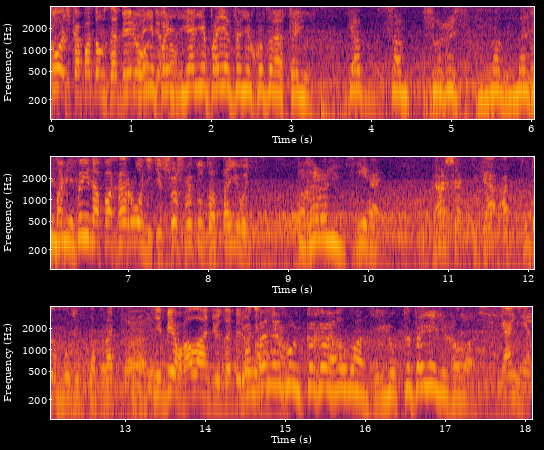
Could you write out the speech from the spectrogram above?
дочка потом заберет. я не, я по- ж вам- я не поеду никуда, остаюсь. Я сам всю жизнь на, на Ну так земле сына похороните, что ж вы тут остаетесь? похоронюсь. Игорь, Даша тебя оттуда может забрать к себе. Себе в Голландию заберет. Да не какая Голландия, ёпта, ты едешь в Голландию. Я нет.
